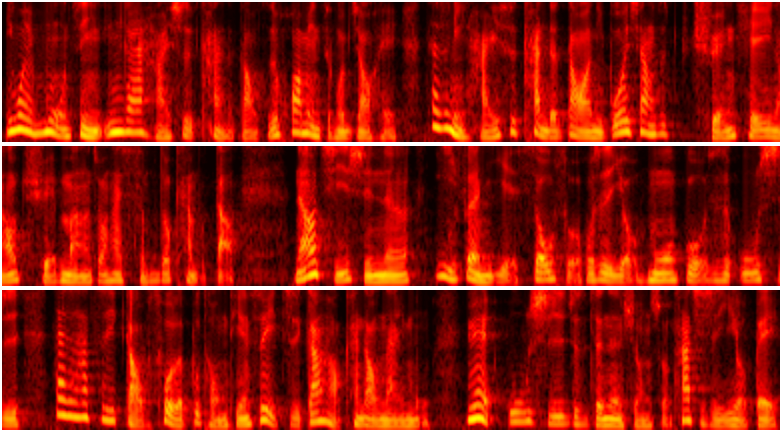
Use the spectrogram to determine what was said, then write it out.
因为墨镜应该还是看得到，只是画面整会比较黑，但是你还是看得到啊，你不会像是全黑然后全盲的状态，什么都看不到。然后其实呢，义愤也搜索或是有摸过，就是巫师，但是他自己搞错了不同天，所以只刚好看到那一幕。因为巫师就是真正的凶手，他其实也有被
